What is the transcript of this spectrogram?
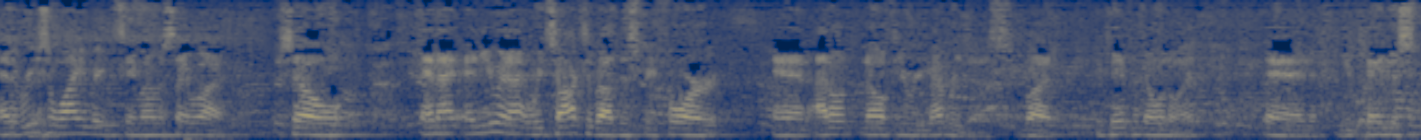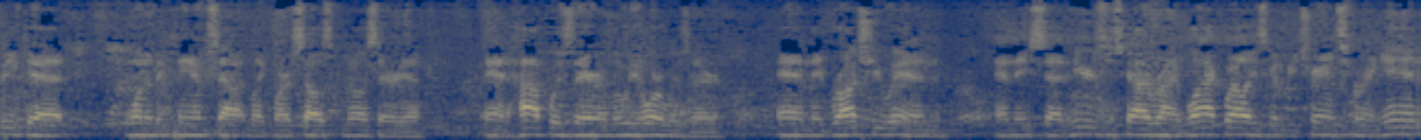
And the reason why you make the team, I'm gonna say why. So, and I and you and I we talked about this before, and I don't know if you remember this, but you came from Illinois, and you came to speak at one of the camps out in like Marcellus Camillus area, and Hop was there and Louis Orr was there, and they brought you in, and they said, "Here's this guy Ryan Blackwell. He's going to be transferring in."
